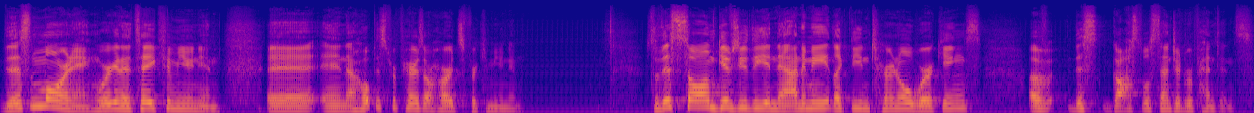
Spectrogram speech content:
This morning, we're going to take communion. Uh, and I hope this prepares our hearts for communion. So, this psalm gives you the anatomy, like the internal workings of this gospel centered repentance.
